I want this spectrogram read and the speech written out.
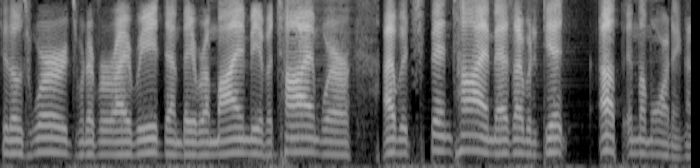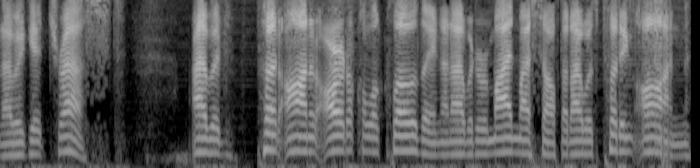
See, those words, whenever I read them, they remind me of a time where I would spend time as I would get up in the morning and I would get dressed. I would put on an article of clothing and I would remind myself that I was putting on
